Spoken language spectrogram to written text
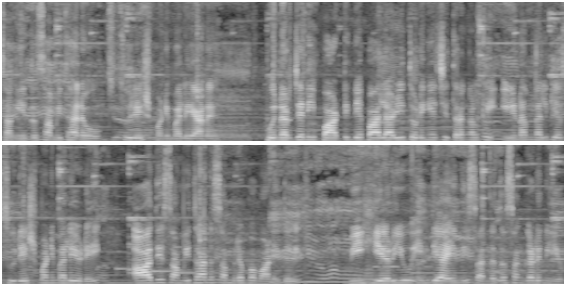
സംഗീത സംവിധാനവും സുരേഷ് മണിമലയാണ്. പുനർജനി പാട്ടിന്റെ പാലാഴി തുടങ്ങിയ ചിത്രങ്ങൾക്ക് ഈണം നൽകിയ സുരേഷ് മണിമലയുടെ ആദ്യ സംവിധാന സംരംഭമാണിത്. വി ഹിയർ യു ഇന്ത്യ എന്നീ സന്നദ്ധ സംഘടനയും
